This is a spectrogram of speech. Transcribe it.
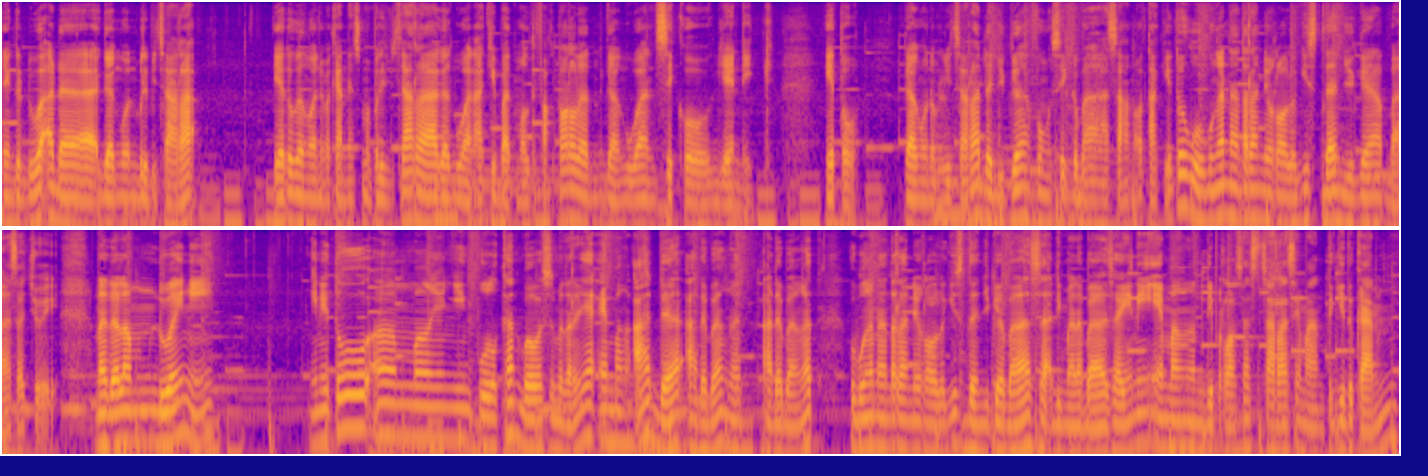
Yang kedua ada gangguan berbicara yaitu gangguan mekanisme berbicara, gangguan akibat multifaktor dan gangguan psikogenik. Itu gangguan berbicara dan juga fungsi kebahasaan otak itu hubungan antara neurologis dan juga bahasa cuy. Nah dalam dua ini ini tuh um, menyimpulkan bahwa sebenarnya emang ada ada banget ada banget hubungan antara neurologis dan juga bahasa di mana bahasa ini emang diproses secara semantik gitu kan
